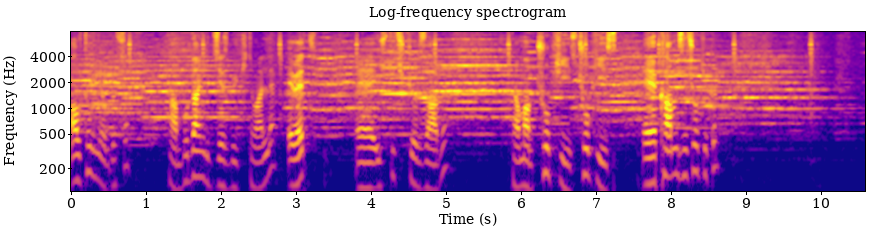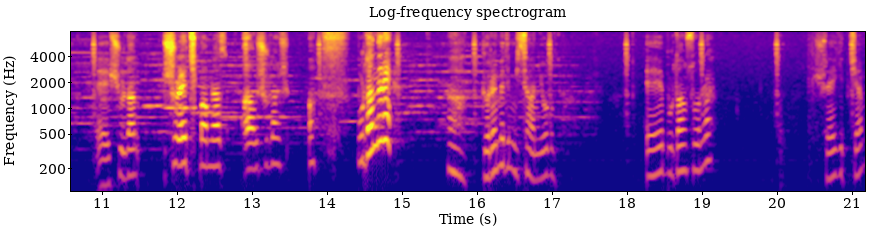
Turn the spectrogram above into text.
alta iniyor burası. Tamam buradan gideceğiz büyük ihtimalle. Evet. Ee, üste çıkıyoruz abi. Tamam çok iyiyiz çok iyiyiz. Ee, kam bize çok yakın. Ee, şuradan şuraya çıkmam lazım. Aa, şuradan şu. Ah, buradan nereye? Ah, göremedim bir saniye oğlum. Ee, buradan sonra şuraya gideceğim.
